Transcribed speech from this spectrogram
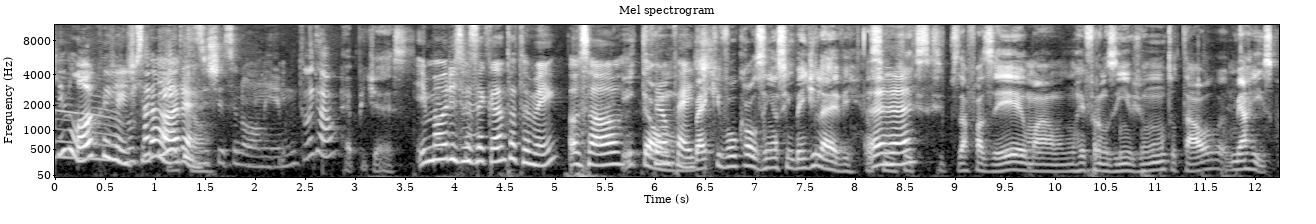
Que louco, gente, Não que da sabia hora. que existia esse nome. É muito legal. Rap jazz. E Maurício, você canta também? Ou só Então, trompete? back vocalzinho assim, bem de leve. Assim, Aham. que se precisar fazer uma, um refrãozinho junto e tal, eu me arrisco.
